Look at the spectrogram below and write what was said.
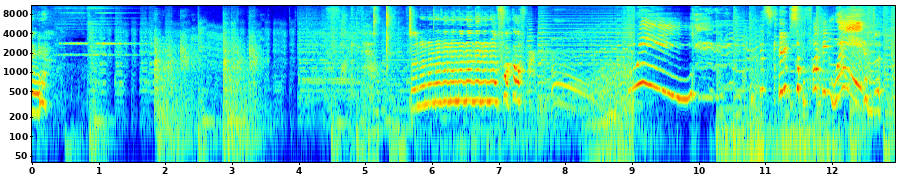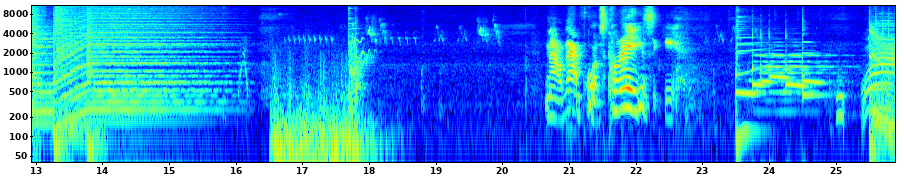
Goodbye! No, no, no, no, no, no, no, no, no, no, no, fuck off! Whee! this game's so fucking weird! Now that was crazy. The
